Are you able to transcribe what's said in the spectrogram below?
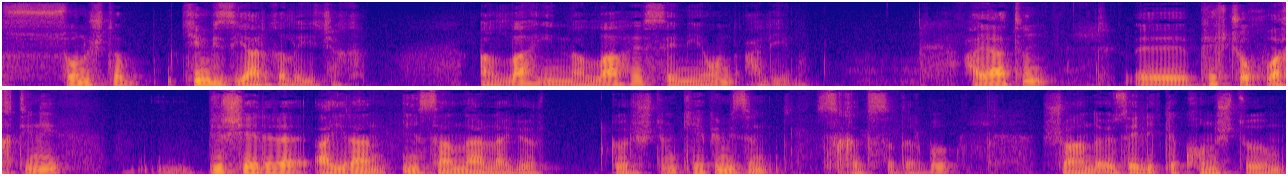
sonuçta kim bizi yargılayacak? Allah innallâhe semiyun alim. Hayatın e, pek çok vaktini bir şeylere ayıran insanlarla gör, görüştüm ki hepimizin sıkıntısıdır bu. Şu anda özellikle konuştuğum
